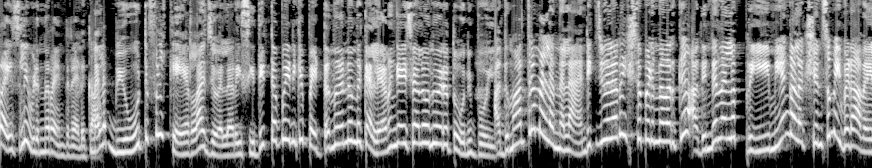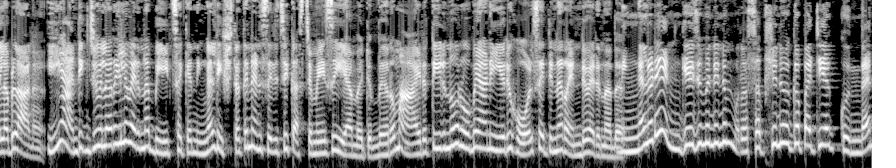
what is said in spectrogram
പ്രൈസിൽ ഇവിടുന്ന് റെന്റിന് എടുക്കാം. നല്ല ബ്യൂട്ടിഫുൾ കേരള ജ്വല്ലറീസ് ഇതിട്ടപ്പോ എനിക്ക് പെട്ടെന്ന് തന്നെ ഒന്ന് കല്യാണം കഴിച്ചാലോ എന്ന് വരെ തോന്നിപ്പോയി. അത് മാത്രമല്ല നല്ല ആന്റിക് ജ്വല്ലറി ഇഷ്ടപ്പെടുന്നവർക്ക് അതിന്റെ നല്ല പ്രീമിയം കളക്ഷൻസും ഇവിടെ അവൈലബിൾ ആണ്. ഈ ആന്റിക് ജ്വല്ലറിയിൽ വരുന്ന ബീഡ്സ് ഒക്കെ നിങ്ങളുടെ ഇഷ്ടത്തിനനുസരിച്ച് കസ്റ്റമൈസ് ചെയ്യാൻ പറ്റും. വെറും ആയിരത്തി ഇരുന്നൂറ് രൂപയാണ് ഈ ഒരു ഹോൾ സെറ്റിന് റെന്റ് വരുന്നത്. നിങ്ങളുടെ എൻഗേജ്മെന്റിനും റിസപ്ഷനും ഒക്കെ പറ്റിയ കുന്ദൻ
